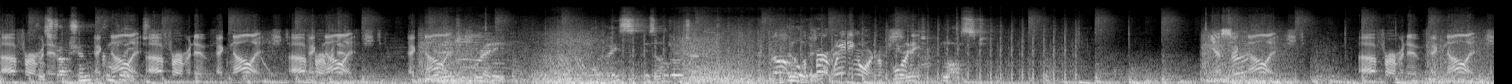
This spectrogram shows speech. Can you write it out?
Affirmative. Construction Acknowledged. complete. Affirmative. Acknowledged. Acknowledged. Unit ready. Our base is under attack. Building. Waiting order. Reporting. Unit lost. Yes, sir. Acknowledged. Affirmative. Acknowledged.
